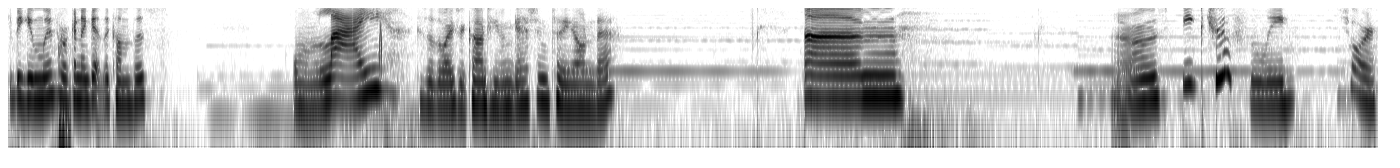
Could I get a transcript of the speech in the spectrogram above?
to begin with. We're gonna get the compass. Gonna lie, because otherwise we can't even get into the Yonder. Um, I'll speak truthfully. Sure.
